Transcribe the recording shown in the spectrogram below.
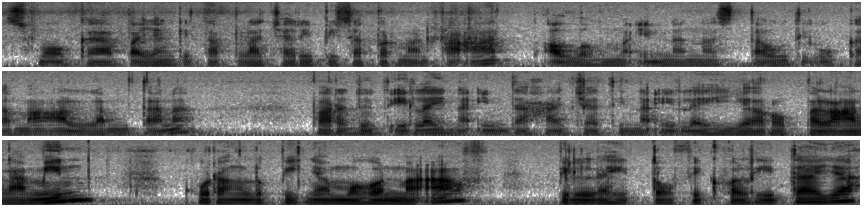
Semoga apa yang kita pelajari bisa bermanfaat. Allahumma inna nastaudi'uka ma'alam tanah fardut ilaina indah hajatina ilaihi ya rabbal alamin. Kurang lebihnya mohon maaf. Billahi taufik wal hidayah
